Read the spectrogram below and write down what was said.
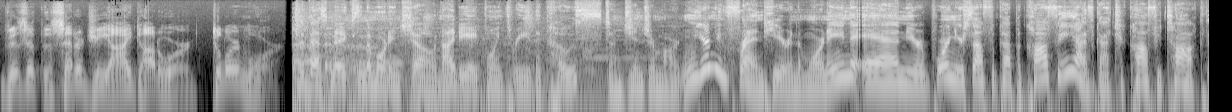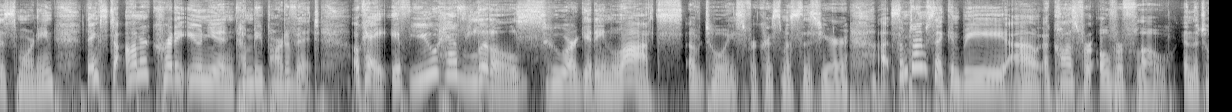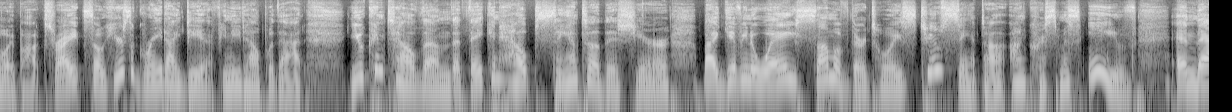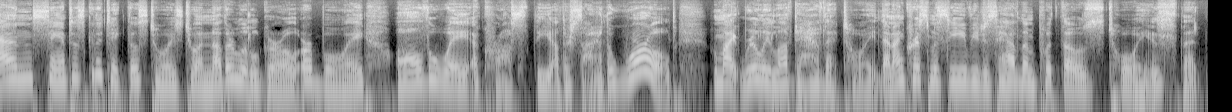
Visit thecentergi.org to learn more. The best mix in the morning show, 98.3 The Coast. I'm Ginger Martin, your new friend here in the morning, and you're pouring yourself a cup of coffee. I've got your coffee talk this morning. Thanks to Honor Credit Union. Come be part of it. Okay, if you have littles who are getting lots of toys for Christmas this year, uh, sometimes that can be uh, a cause for overflow in the toy box, right? So here's a great idea if you need help with that. You can tell them that they can help Santa this year by giving away some of their toys to Santa on Christmas Eve. And then Santa's going to take those toys to another little girl or boy all the way across the other side of the world who might really love to have that toy. Then on Christmas Eve, you just have them put those toys that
